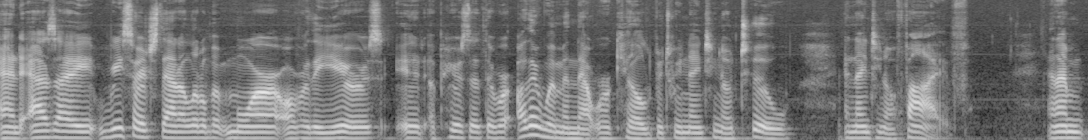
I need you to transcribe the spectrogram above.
And as I researched that a little bit more over the years, it appears that there were other women that were killed between 1902 and 1905. And I'm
